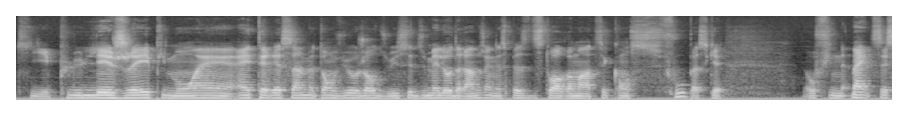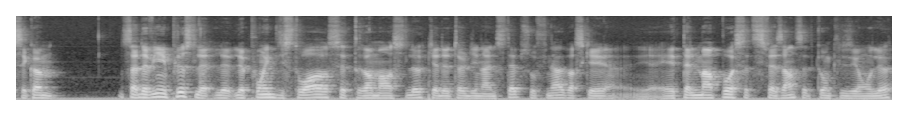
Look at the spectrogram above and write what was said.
qui est plus léger puis moins intéressant, mettons, vu aujourd'hui. C'est du mélodrame, c'est une espèce d'histoire romantique qu'on se fout parce que, au final, ben, c'est comme ça devient plus le, le, point de l'histoire, cette romance-là, que de 39 Steps au final, parce qu'elle est tellement pas satisfaisante, cette conclusion-là,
